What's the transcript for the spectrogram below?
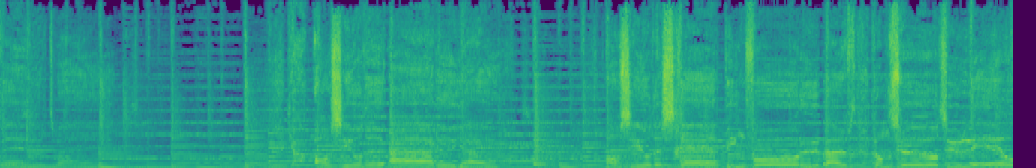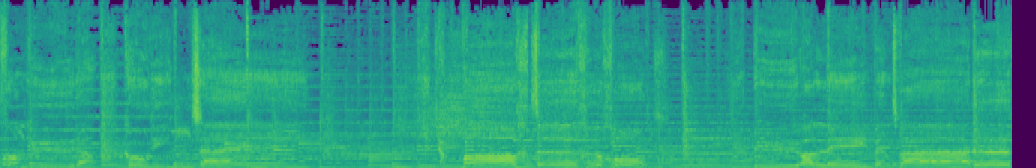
verdwijnt. Ja, als heel de aarde juicht, als heel de schepping voor u buigt, dan zult u leeuw van Juda koning zijn. Machtige God, u alleen bent waardig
